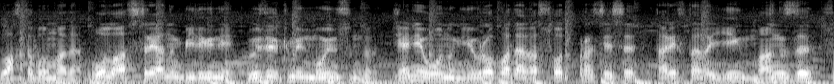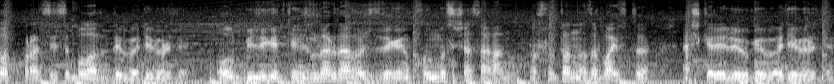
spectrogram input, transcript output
уақыты болмады. Ол австрияның билігіне өз еркімен мойынсұнды және оның еуропадағы сот процесі тарихтағы ең маңызды сот процесі болады деп уәде берді. Ол билік еткен жылдардағы жүздеген қылмыс жасаған нұрсұлтан назарбаевты әшкерелеуге уәде берді.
